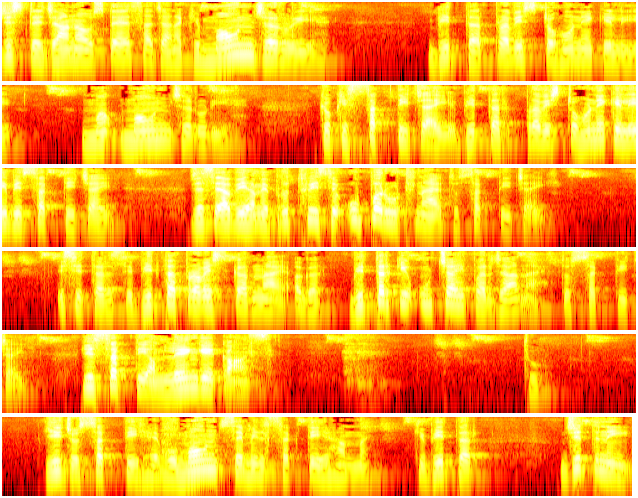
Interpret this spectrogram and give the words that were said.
जिसने जाना, उसने ऐसा जाना कि मौन ज़रूरी है। भीतर प्रविष्ट होने के लिए मौन ज़रूरी है। क्योंकि शक्ति चाहिए, भीतर प्रविष्ट होने के लिए भी शक्ति चाहिए। जैसे अभी हमें पृथ्वी से ऊपर उठना है तो शक्ति चाहिए। इसी तरह से भीतर प्रवेश करना है, अगर भीतर की ऊंचाई पर जाना है तो शक्ति चाहिए। ये शक्ति हम लेंगे कहाँ से? ये जो शक्ति है, वो मौन से मिल सकती है हमें कि भीतर जितनी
